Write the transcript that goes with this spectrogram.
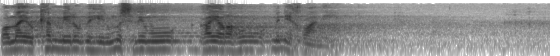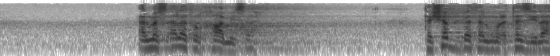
وما يكمل به المسلم غيره من إخوانه. المسألة الخامسة تشبث المعتزلة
